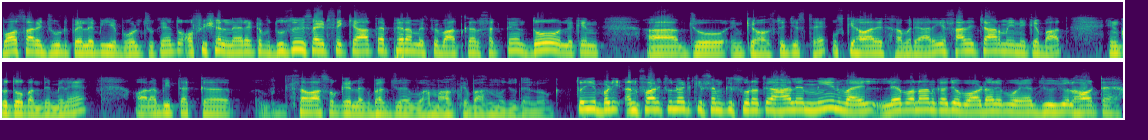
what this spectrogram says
बहुत सारे झूठ पहले भी ये बोल चुके हैं तो ऑफिशियल नैरेटिव दूसरी साइड से क्या आता है, फिर हम इस पर बात कर सकते हैं। दो, लेकिन जो इनके हॉस्टेजेस थे, उसके हवाले से खबरें आ रही है। साढ़े चार महीने के बाद इनको दो बंदे मिले हैं, और अभी तक सवा सौ के लगभग जो है वो हमास के पास मौजूद हैं लोग। तो ये बड़ी अनफॉर्चुनेट किस्म की सूरत हाल है मीन वाइल लेबनान का जो बॉर्डर है, वो एज यूजल हॉट है।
